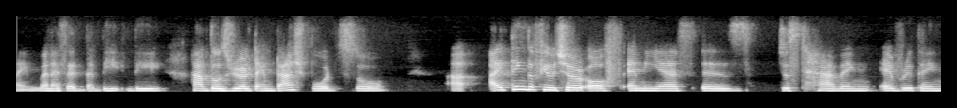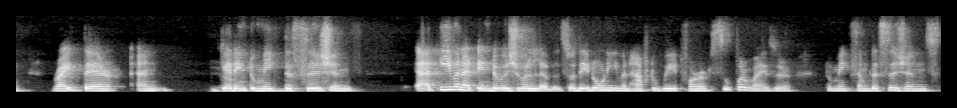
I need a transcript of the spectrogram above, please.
time. When I said that they they have those real time dashboards, so uh, I think the future of MES is just having everything right there and yeah. getting to make decisions at even at individual level so they don't even have to wait for a supervisor to make some decisions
